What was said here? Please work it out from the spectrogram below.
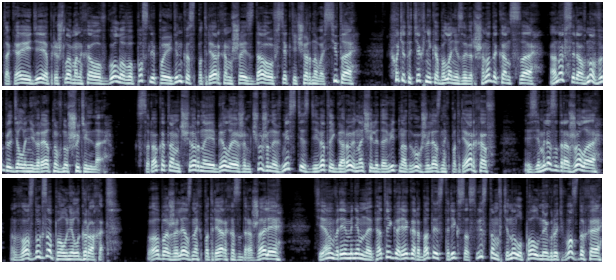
Такая идея пришла Манхау в голову после поединка с патриархом 6 Дао в секте Черного Сита. Хоть эта техника была не завершена до конца, она все равно выглядела невероятно внушительно. С рокотом чёрные и белые жемчужины вместе с девятой горой начали давить на двух железных патриархов. Земля задрожала, воздух заполнил грохот. Оба железных патриарха задрожали. Тем временем на пятой горе горбатый старик со свистом втянул полную грудь воздуха.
